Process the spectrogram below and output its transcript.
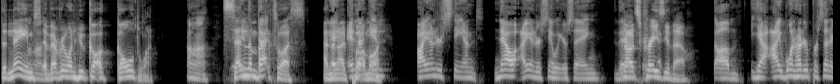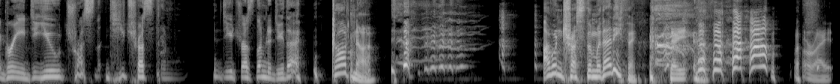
the names Uh-huh. of everyone who got a gold one. Uh huh. Send And them that- back to us, and then I put and, them on. I understand now. I understand what you're saying. There. No, it's crazy though. Um, yeah, I 100% agree. Do you trust? Do you trust them? Do you trust them to do that? God no. I wouldn't trust them with anything. They. all right.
